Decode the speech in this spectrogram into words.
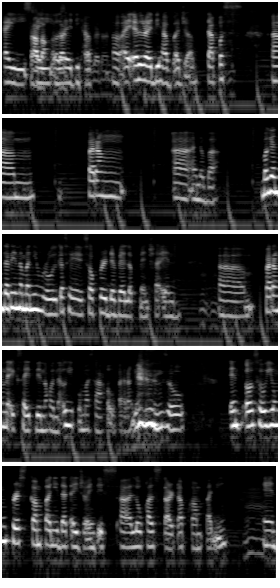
I Sabak I already have uh, I already have a job. Tapos um parang uh, ano ba? Maganda rin naman yung role kasi software development siya and um, parang na-excite din ako na, uy, pumasa ako, parang ganun. So, and also yung first company that I joined is a local startup company. Mm. And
